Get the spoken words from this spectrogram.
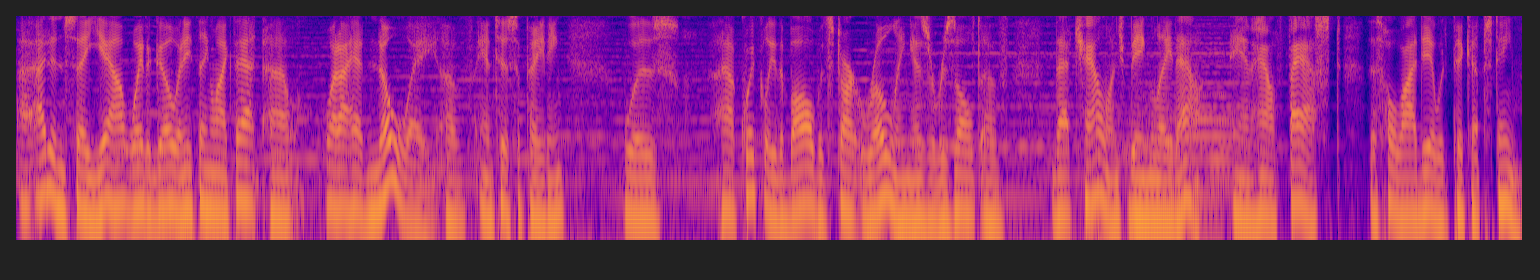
I, I didn't say, "Yeah, way to go," anything like that. Uh, what I had no way of anticipating was how quickly the ball would start rolling as a result of that challenge being laid out, and how fast this whole idea would pick up steam.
